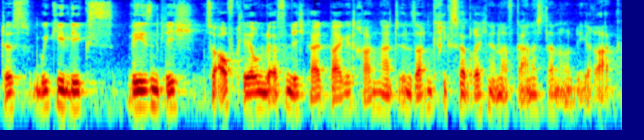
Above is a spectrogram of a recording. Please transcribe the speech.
dass Wikileaks wesentlich zur Aufklärung der Öffentlichkeit beigetragen hat in Sachen Kriegsverbrechen in Afghanistan und Irak?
